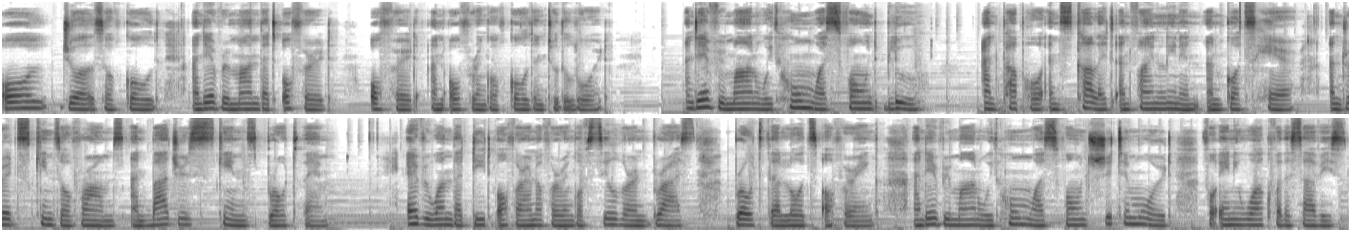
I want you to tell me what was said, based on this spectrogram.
all jewels of gold, and every man that offered, offered an offering of gold unto the Lord. And every man with whom was found blue, and purple, and scarlet, and fine linen, and goat's hair, and red skins of rams, and badgers' skins brought them Everyone that did offer an offering of silver and brass brought the Lord's offering, and every man with whom was found shittim wood for any work for the service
